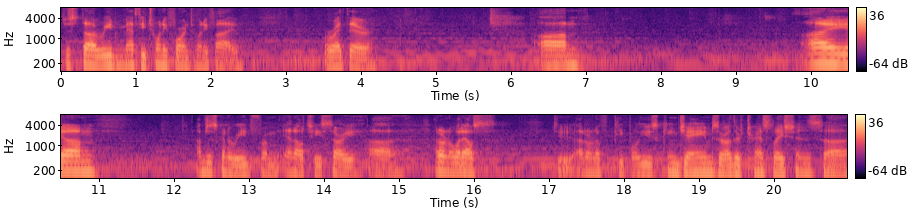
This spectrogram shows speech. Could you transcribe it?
Just uh, read Matthew 24 and 25. We're right there. Um, I, um, I'm just going to read from NLT, sorry. Uh, I don't know what else. Do, I don't know if people use King James or other translations, uh,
